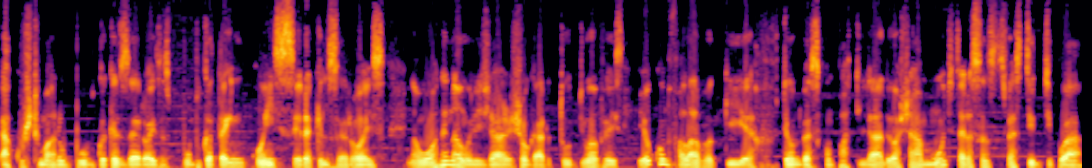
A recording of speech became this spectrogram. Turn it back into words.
acostumar o público aqueles heróis, o público até em conhecer aqueles heróis. Na Warner não, eles já jogaram tudo de uma vez. Eu quando falava que ia ter um universo compartilhado, eu achava muito interessante se tivesse tido tipo, ah,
